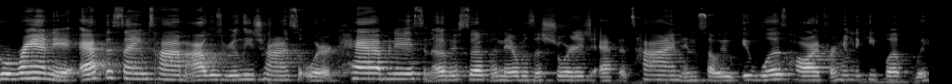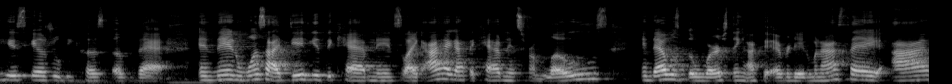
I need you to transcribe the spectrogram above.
Granted, at the same time, I was really trying to order cabinets and other stuff, and there was a shortage at the time. And so it, it was hard for him to keep up with his schedule because of that. And then once I did get the cabinets, like I had got the cabinets from Lowe's and that was the worst thing I could ever did. When I say I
